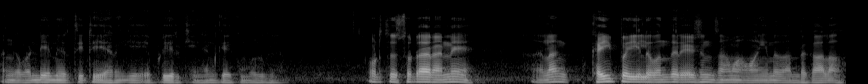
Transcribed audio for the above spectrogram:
அங்கே வண்டியை நிறுத்திட்டு இறங்கி எப்படி இருக்கீங்கன்னு கேட்கும்பொழுது ஒருத்தர் சொல்கிறார் அண்ணே அதெல்லாம் கைப்பையில் வந்து ரேஷன் சாமான் வாங்கினது அந்த காலம்.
